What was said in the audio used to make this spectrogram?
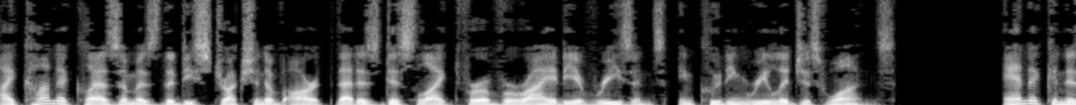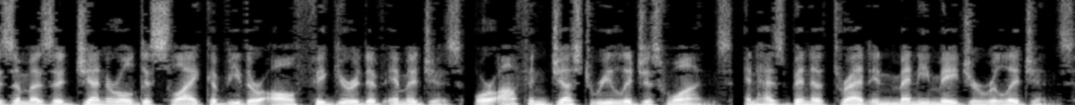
Iconoclasm is the destruction of art that is disliked for a variety of reasons, including religious ones. Aniconism is a general dislike of either all figurative images, or often just religious ones, and has been a thread in many major religions.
